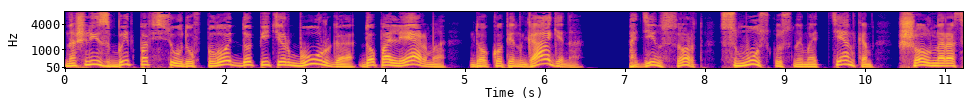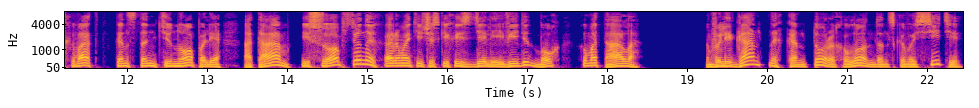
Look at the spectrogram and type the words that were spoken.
нашли сбыт повсюду, вплоть до Петербурга, до Палермо, до Копенгагена. Один сорт с мускусным оттенком шел на расхват в Константинополе, а там и собственных ароматических изделий, видит бог, хватало. В элегантных конторах лондонского Сити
